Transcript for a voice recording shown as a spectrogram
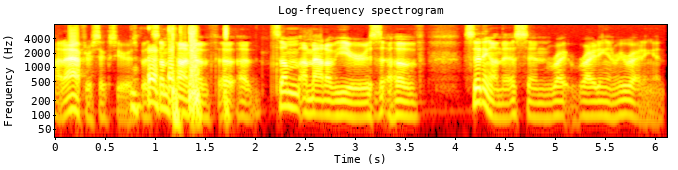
not after six years, but some time of uh, some amount of years of sitting on this and write, writing and rewriting it?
